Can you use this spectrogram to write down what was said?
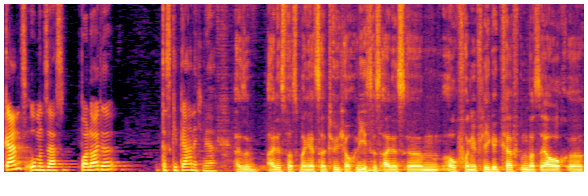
ganz oben und sagst, boah Leute, das geht gar nicht mehr. Also alles, was man jetzt natürlich auch liest, ist alles ähm, auch von den Pflegekräften, was ja auch, äh,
